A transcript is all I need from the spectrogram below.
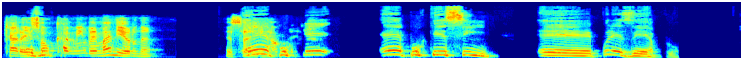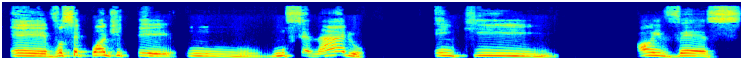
Cara, isso gente... é um caminho bem maneiro, né? Essa é porque é porque assim, é, por exemplo, é, você pode ter um, um cenário em que ao invés,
